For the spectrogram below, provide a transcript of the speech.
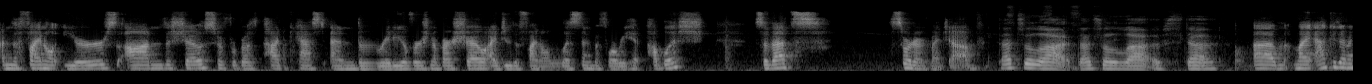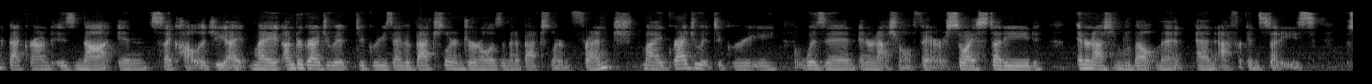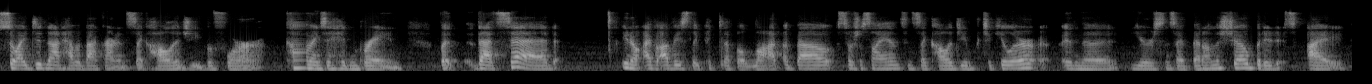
I'm the final ears on the show. So for both podcast and the radio version of our show, I do the final listen before we hit publish. So that's sort of my job. That's a lot. That's a lot of stuff. Um, my academic background is not in psychology. I, my undergraduate degrees, I have a bachelor in journalism and a bachelor in French. My graduate degree was in international affairs. So I studied international development and African studies. So I did not have a background in psychology before coming to Hidden Brain. But that said, you know, I've obviously picked up a lot about social science and psychology in particular in the years since I've been on the show, but it is I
